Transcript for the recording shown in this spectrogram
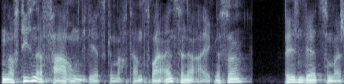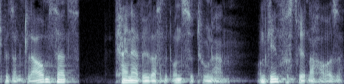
Und aus diesen Erfahrungen, die wir jetzt gemacht haben, zwei einzelne Ereignisse, bilden wir jetzt zum Beispiel so einen Glaubenssatz, keiner will was mit uns zu tun haben und gehen frustriert nach Hause.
